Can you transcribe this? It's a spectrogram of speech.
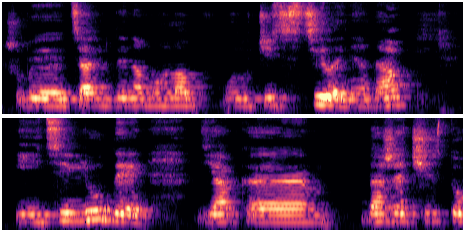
щоб ця людина могла отримати зцілення. Да? І ці люди, як е, навіть чисто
